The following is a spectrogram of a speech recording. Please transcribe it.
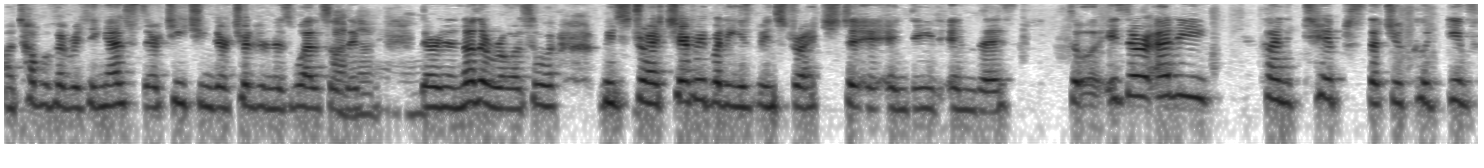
on top of everything else they're teaching their children as well so they they're in another role. So we're being stretched everybody has been stretched uh, indeed in this. So is there any kind of tips that you could give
